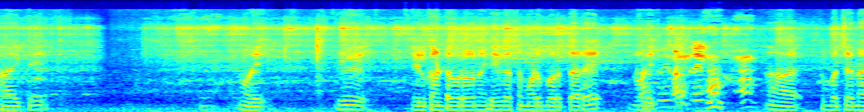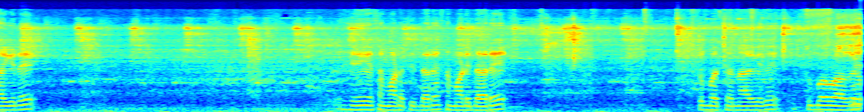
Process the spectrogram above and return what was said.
ಮಾಹಿತಿ? ನೋಡಿ. ಹೀಗೆ ನೀಲ್ಕಂಠವರನ್ನು ಹೇಗೆ ಸಮಾಡಿ ಮಾಡಿ ಬರುತ್ತಾರೆ? ನೋಡಿ. ತುಂಬ ಚೆನ್ನಾಗಿದೆ. ಹೇಗೆ ಸಹ ಮಾಡುತ್ತಿದ್ದಾರೆ ಸಹ ಮಾಡಿದ್ದಾರೆ. ತುಂಬ ಚೆನ್ನಾಗಿದೆ. ಶುಭವಾಗಲಿ.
